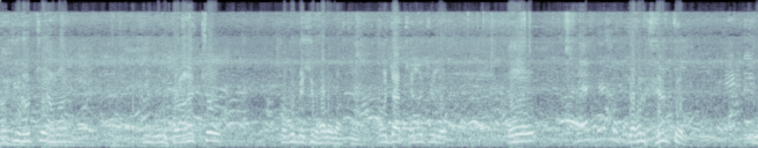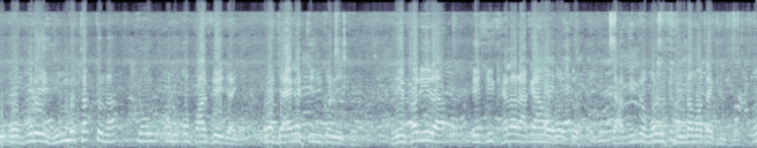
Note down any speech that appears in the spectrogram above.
নাকির হচ্ছে আমার, কি বলব প্রাণের চেয়েও ওকে বেশি ভালোবাসতাম ও যা ছেলে ছিল, ও যখন খেলতো ওপরে হিম্ম থাকতো না, কেউ ও পাশ দিয়ে যায়। ওরা জায়গা চেঞ্জ করে দিত। রেফারিরা এসে খেলার আগে আমার বলতো, জাতিকে বড় ঠান্ডা মাথায় খেলতো। ও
